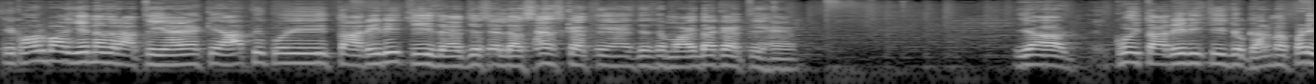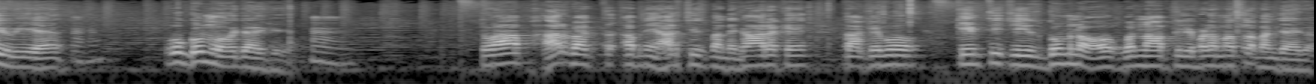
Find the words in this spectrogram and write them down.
एक और बात ये नज़र आती है कि आपकी कोई तारीरी चीज़ है जैसे लाइसेंस कहते हैं जैसे माहा कहते हैं या कोई तारीरी चीज़ जो घर में पड़ी हुई है, वो गुम हो जाएगी। तो आप हर वक्त अपनी हर चीज़ पर निगाह रखें ताकि वो कीमती चीज़ गुम ना हो, वरना आपके लिए बड़ा मसला बन जाएगा।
